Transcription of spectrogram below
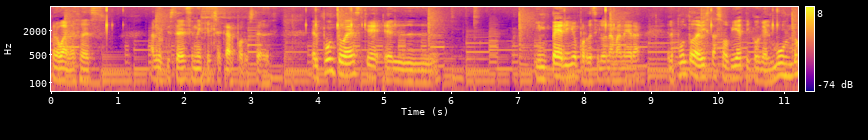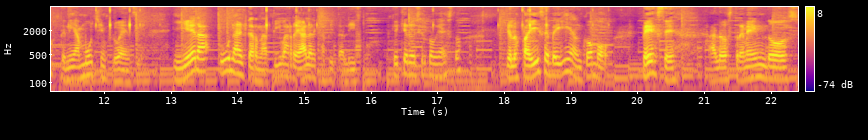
Pero bueno, eso es algo que ustedes tienen que checar por ustedes. El punto es que el imperio, por decirlo de una manera, el punto de vista soviético en el mundo tenía mucha influencia y era una alternativa real al capitalismo. ¿Qué quiero decir con esto? Que los países veían como, pese a los tremendos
